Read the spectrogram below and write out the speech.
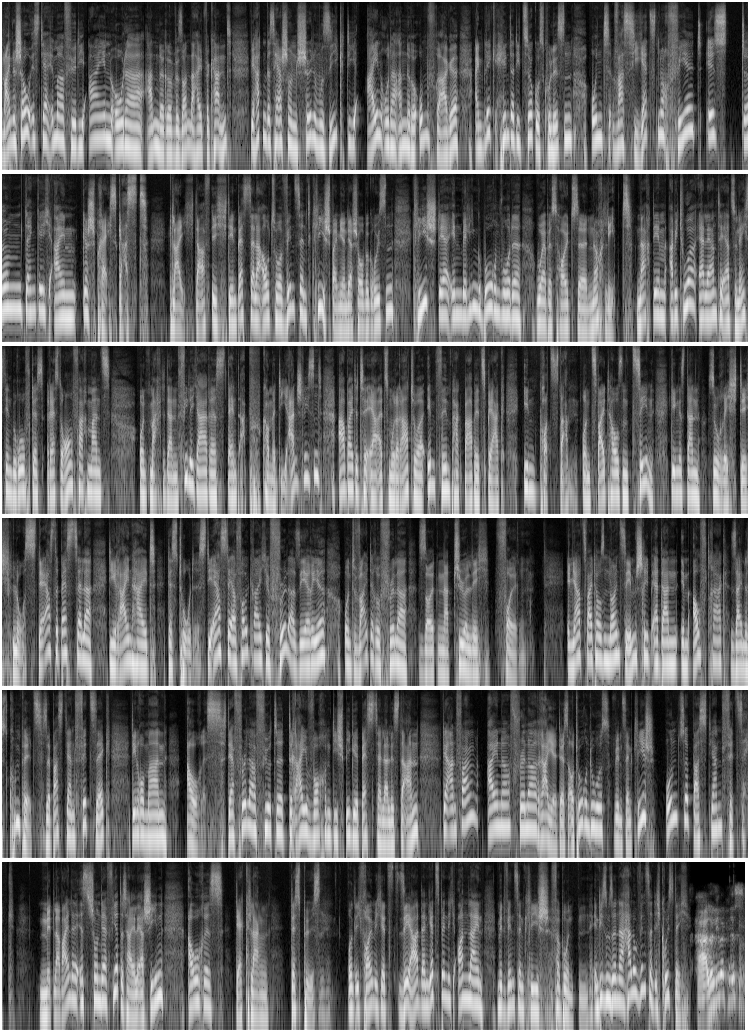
Meine Show ist ja immer für die ein oder andere Besonderheit bekannt. Wir hatten bisher schon schöne Musik, die ein oder andere Umfrage, ein Blick hinter die Zirkuskulissen und was jetzt noch fehlt, ist, ähm, denke ich, ein Gesprächsgast. Gleich darf ich den Bestsellerautor Vincent Kliesch bei mir in der Show begrüßen. Kliesch, der in Berlin geboren wurde, wo er bis heute noch lebt. Nach dem Abitur erlernte er zunächst den Beruf des Restaurantfachmanns und machte dann viele Jahre Stand-up-Comedy. Anschließend arbeitete er als Moderator im Filmpark Babelsberg in Potsdam. Und 2010 ging es dann so richtig los. Der erste Bestseller, Die Reinheit des Todes. Die erste erfolgreiche Thriller-Serie und weitere Thriller sollten natürlich folgen. Im Jahr 2019 schrieb er dann im Auftrag seines Kumpels Sebastian Fitzek den Roman Auris. Der Thriller führte drei Wochen die Spiegel-Bestsellerliste an. Der Anfang einer Thriller-Reihe des Autorenduos Vincent Kliesch und Sebastian Fitzek. Mittlerweile ist schon der vierte Teil erschienen. Auris, der Klang des Bösen. Und ich freue mich jetzt sehr, denn jetzt bin ich online mit Vincent Kliesch verbunden. In diesem Sinne, hallo Vincent, ich grüße dich. Hallo, lieber Chris.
